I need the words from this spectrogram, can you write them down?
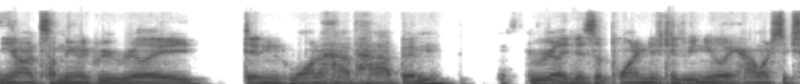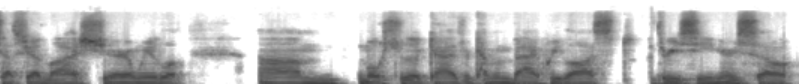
You know, it's something like we really didn't want to have happen. Really disappointed just because we knew like how much success we had last year, and we um, most of the guys were coming back. We lost three seniors, so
